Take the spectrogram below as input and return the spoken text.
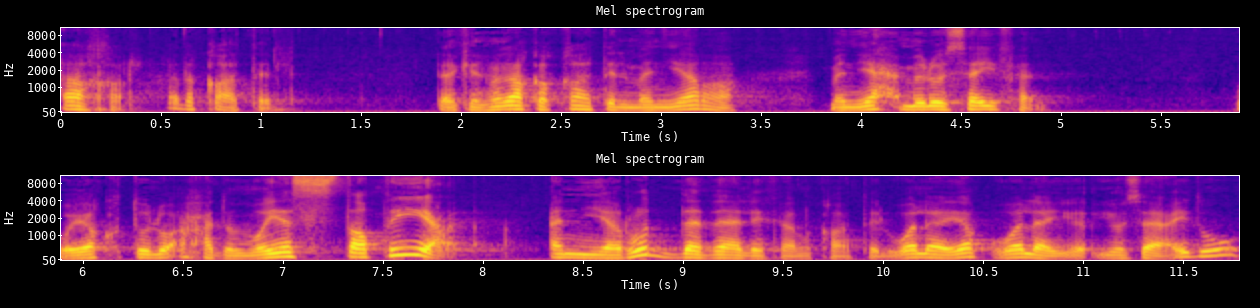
آخر. هذا قاتل. لكن هناك قاتل من يرى من يحمل سيفا ويقتل أحد ويستطيع أن يرد ذلك القاتل ولا ولا يساعده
